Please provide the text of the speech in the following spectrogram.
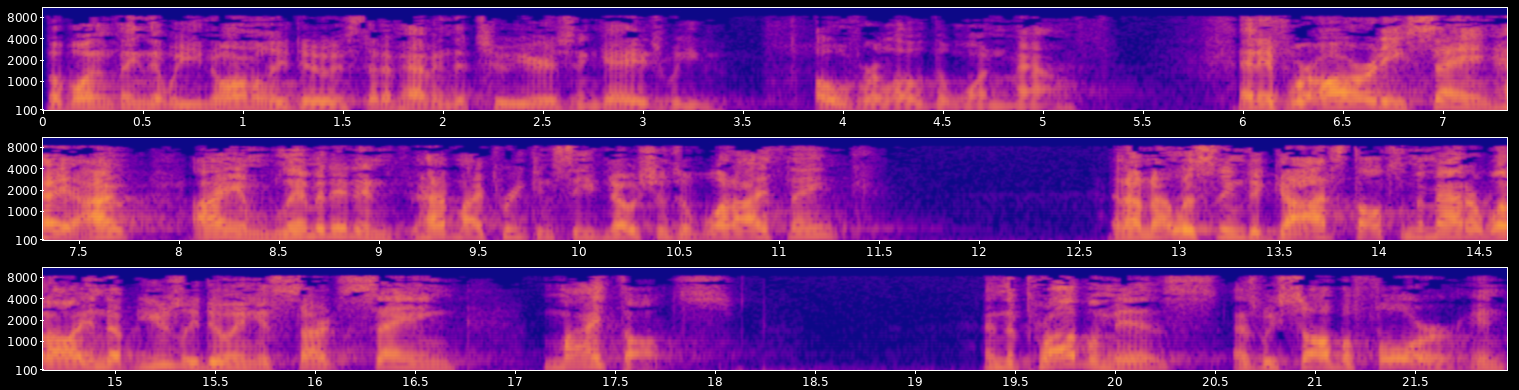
But one thing that we normally do, instead of having the two ears engaged, we overload the one mouth. And if we're already saying, hey, I, I am limited and have my preconceived notions of what I think, and I'm not listening to God's thoughts on the matter, what I'll end up usually doing is start saying my thoughts. And the problem is, as we saw before in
